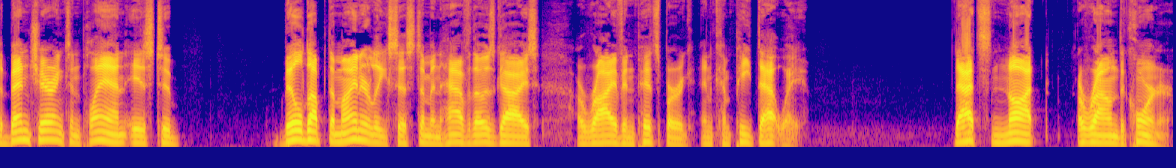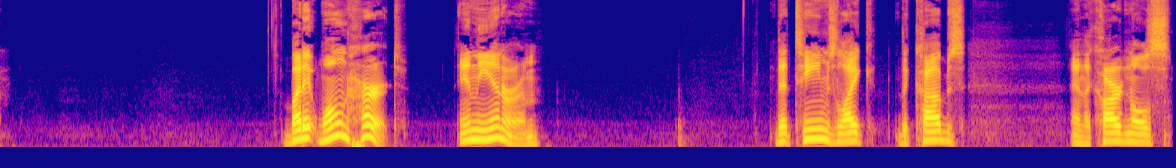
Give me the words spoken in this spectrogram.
the Ben Cherington plan is to build up the minor league system and have those guys arrive in Pittsburgh and compete that way. That's not around the corner. But it won't hurt in the interim that teams like the Cubs and the Cardinals,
